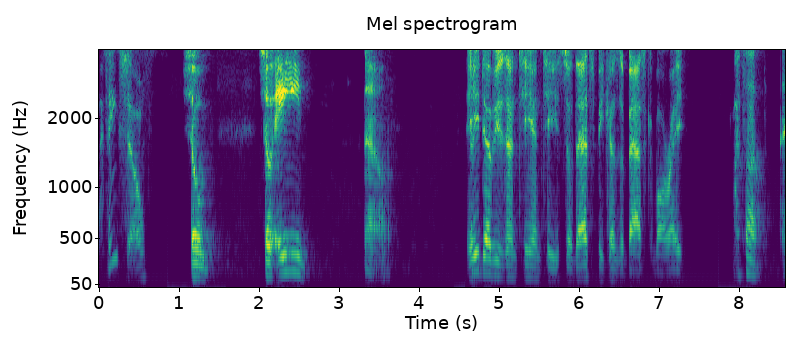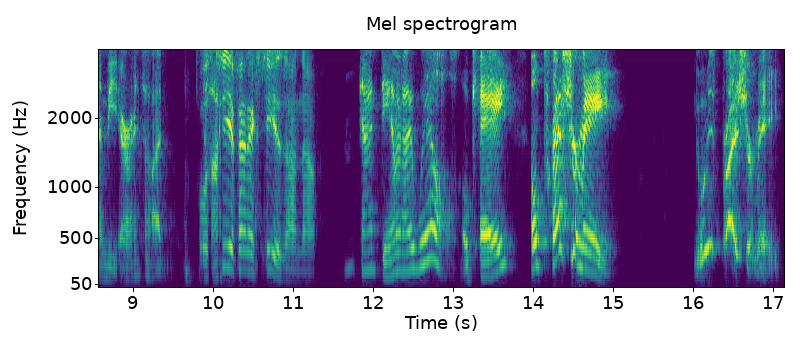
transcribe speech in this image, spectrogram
I think so. So so A no. AEW's on TNT, so that's because of basketball, right? I thought NBA or I thought well, let's see if NXT is on now. God damn it, I will. Okay, don't pressure me. You always pressure me.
